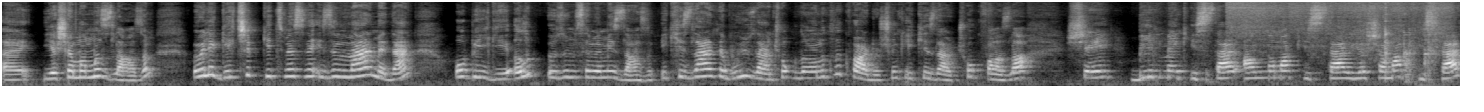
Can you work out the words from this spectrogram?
e, yaşamamız lazım. Öyle geçip gitmesine izin vermeden o bilgiyi alıp özümsememiz lazım. İkizlerde bu yüzden çok dağınıklık vardır. Çünkü ikizler çok fazla şey bilmek ister, anlamak ister, yaşamak ister.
